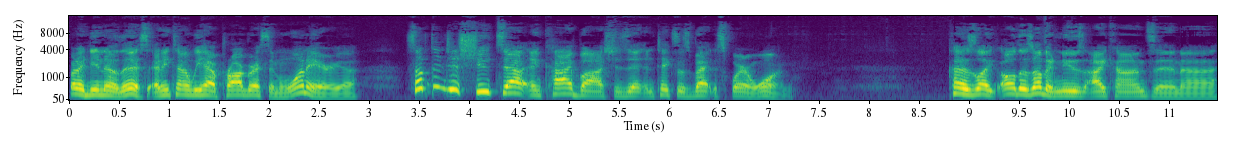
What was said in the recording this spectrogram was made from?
but I do know this: anytime we have progress in one area, something just shoots out and kiboshes it and takes us back to square one. Cause like all those other news icons and uh,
